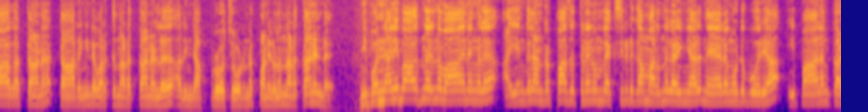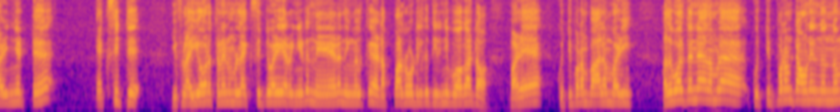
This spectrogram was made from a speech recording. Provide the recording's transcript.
ഭാഗത്താണ് ടാറിങ്ങിന്റെ വർക്ക് നടക്കാനുള്ളത്. അതിന്റെ അപ്രോച്ച് റോഡിന്റെ പണികളും നടക്കാനുണ്ട്. ഇനി പൊന്നാനി ഭാഗത്ത് നിന്ന് വരുന്ന വാഹനങ്ങൾ അയ്യങ്കൽ അണ്ടർപാസ് എത്തുന്നതിന് മുമ്പ് എക്സിറ്റ് എടുക്കാൻ മറന്നു കഴിഞ്ഞാൽ നേരെ അങ്ങോട്ട് പോരുക. ഈ പാലം കഴിഞ്ഞിട്ട് എക്സിറ്റ് ഈ ഫ്ലൈ ഓവർ എത്തുന്നതിന് മുമ്പുള്ള എക്സിറ്റ് വഴി ഇറങ്ങിയിട്ട് നേരെ നിങ്ങൾക്ക് എടപ്പാൾ റോഡിലേക്ക് തിരിഞ്ഞു പോകാം കേട്ടോ. പഴയ കുറ്റിപ്പുറം പാലം വഴി. അതുപോലെ തന്നെ നമ്മളെ കുറ്റിപ്പുറം ടൗണിൽ നിന്നും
